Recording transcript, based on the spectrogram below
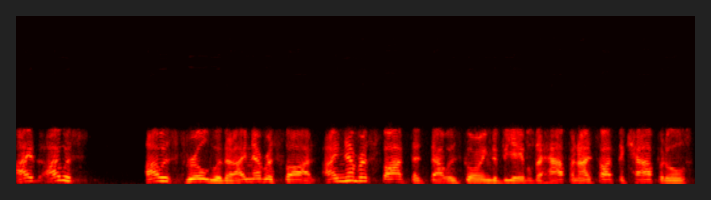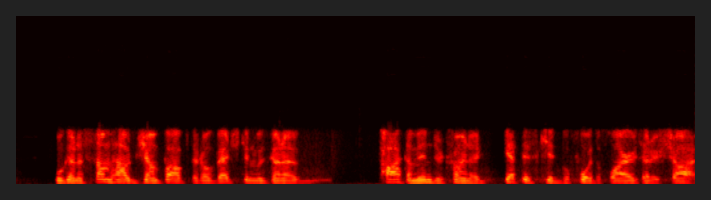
I I was I was thrilled with it. I never thought I never thought that that was going to be able to happen. I thought the Capitals were going to somehow jump up, that Ovechkin was going to talk him into trying to get this kid before the Flyers had a shot.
